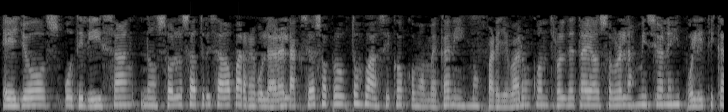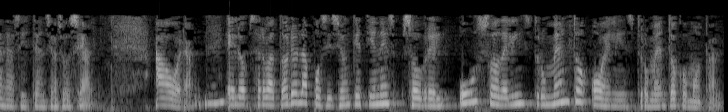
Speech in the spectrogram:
ellos utilizan, no solo se ha utilizado para regular el acceso a productos básicos como mecanismos para llevar un control detallado sobre las misiones y políticas de asistencia social. Ahora, el observatorio, la posición que tienes sobre el uso del instrumento o el instrumento como tal.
